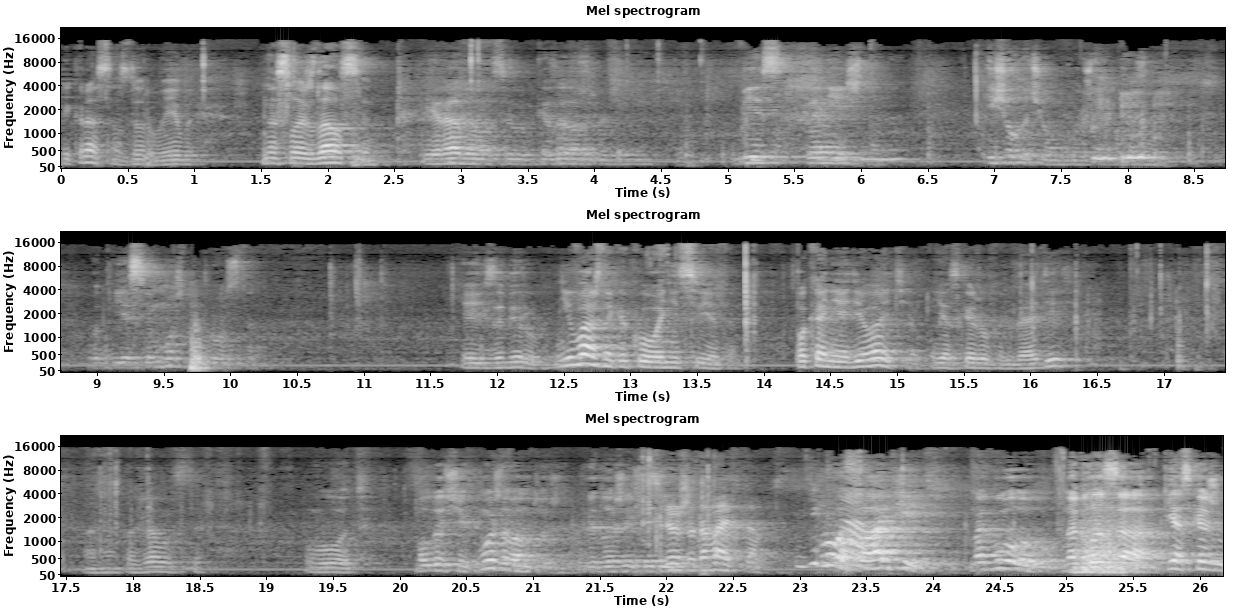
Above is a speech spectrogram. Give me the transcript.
прекрасно, здорово. Я бы наслаждался и радовался, бы, казалось бы, бесконечно. Еще хочу вам кое-что показать. Вот если можно просто, я их заберу. Неважно, какого они цвета. Пока не одевайте, я скажу, когда одеть. Ага, пожалуйста. Вот. Молодой человек, можно вам тоже предложить? Сережа, давай там. Просто одеть на голову, на глаза. Я скажу,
